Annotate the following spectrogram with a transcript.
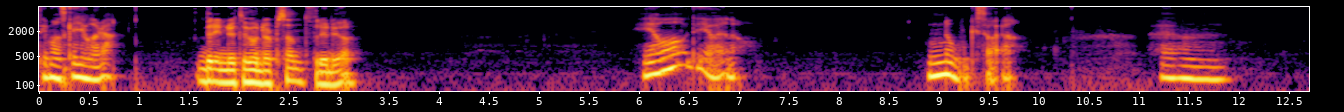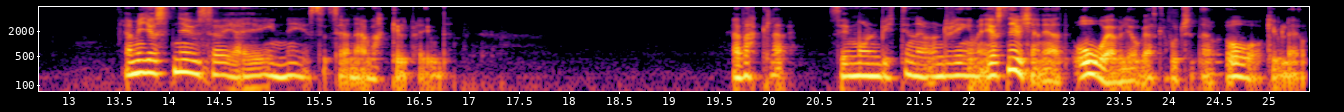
det man ska göra. Brinner du till 100% för det du gör? Ja, det gör jag nog. Nog, sa jag. Ehm, Ja, men just nu så är jag ju inne i så att säga, den här vackelperioden. Jag vacklar. Så imorgon bitti när du ringer mig. Just nu känner jag att åh, jag vill jobba, jag ska fortsätta. Åh, kul det är.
